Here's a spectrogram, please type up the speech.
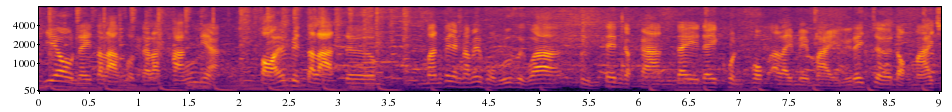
เที่ยวในตลาดสดแต่ละครั้งเนี่ย ต่อให้มันเป็นตลาดเดิม มันก็ยังทำให้ผมรู้สึกว่าตื่นเต้นกับการได้ได้ค้นพบอะไรใหม่ ๆ หรือได้เจอดอกไม้ช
